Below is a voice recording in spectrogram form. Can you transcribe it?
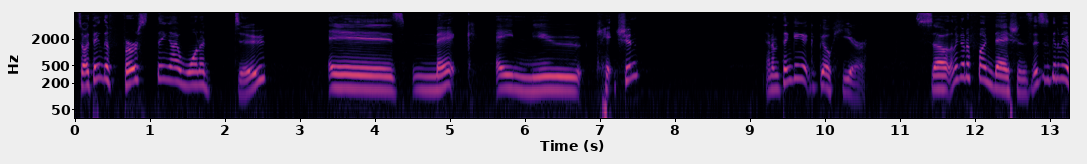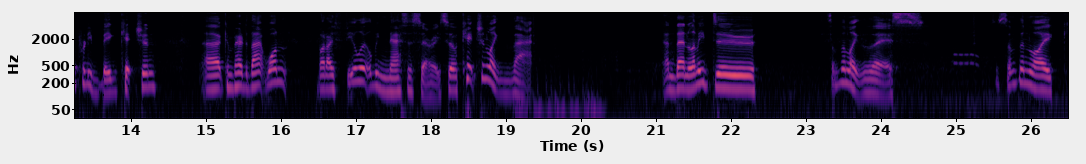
So I think the first thing I want to do is make a new kitchen. And I'm thinking it could go here. So let me go to foundations. This is going to be a pretty big kitchen uh, compared to that one, but I feel it'll be necessary. So a kitchen like that. And then let me do something like this. So something like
